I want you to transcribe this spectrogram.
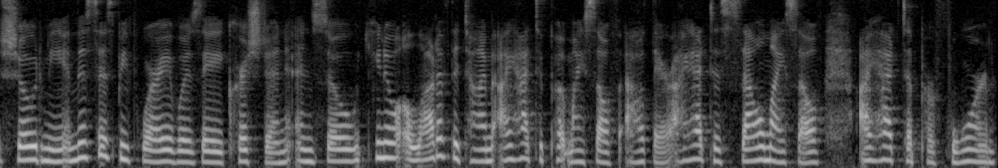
showed me, and this is before I was a Christian. And so, you know, a lot of the time I had to put myself out there. I had to sell myself. I had to perform.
